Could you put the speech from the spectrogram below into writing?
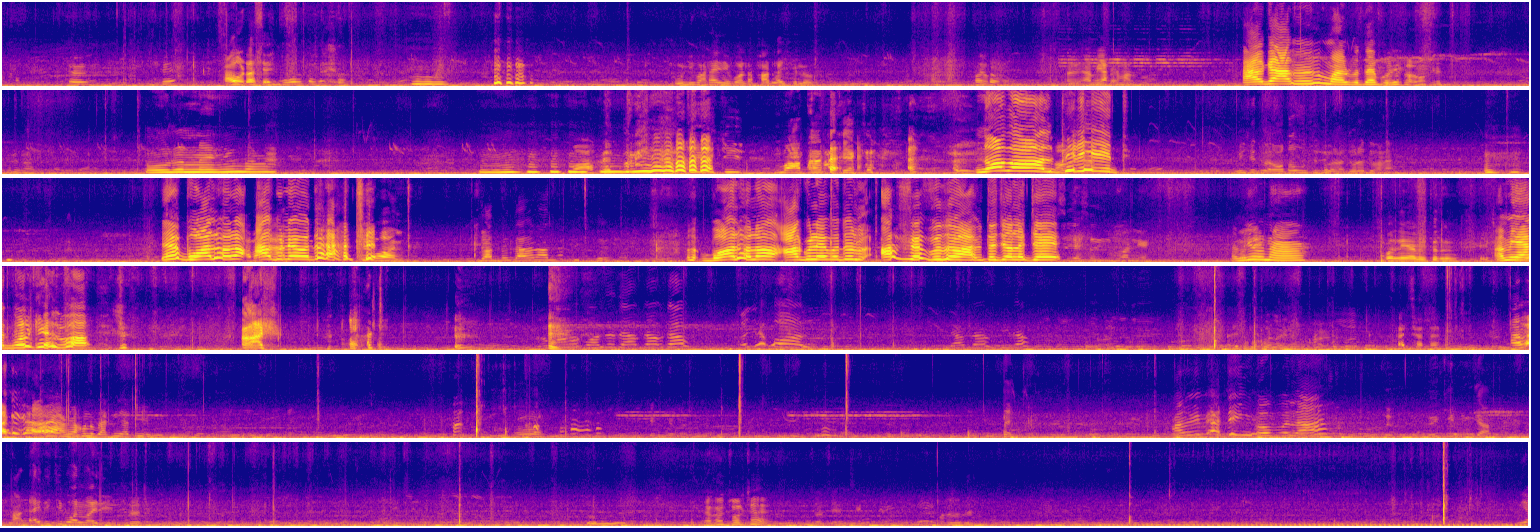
আউট আছে। উনি পাঠায়নি বলটা ফাটাইছিল। আমি- আমি একটা মারবো। আগে আমি মারবো তারপরে। নো বল এ বল হলো আগুনে ওদের আছে বল। হলো আগুনের বদল আসবে বুঝো আমি তো চলেছে আমিও না। বলে আমি তো আমি এক বল খেলব। আট আচ্ছা আমাকে হ্যাঁ, আমি এখনও ব্যাটিং আছি আমি ব্যাটিং করব না। দেখি তুই যা ফাটাই দিচ্ছি বল মারি এখন চলছে?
